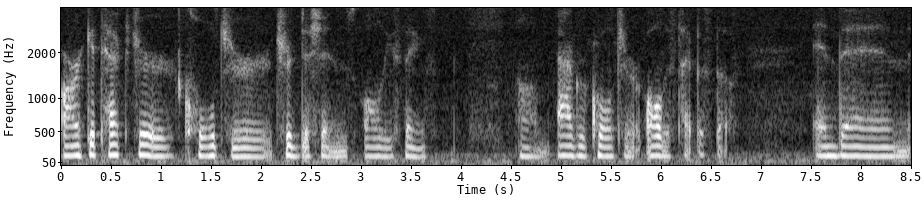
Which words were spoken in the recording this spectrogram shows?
architecture, culture, traditions, all these things, um, agriculture, all this type of stuff. And then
